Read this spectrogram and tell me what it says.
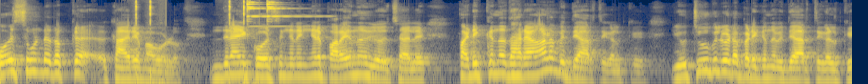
കോഴ്സ് കൊണ്ട് ഇതൊക്കെ കാര്യമാവുള്ളൂ. എന്തിനായി കോഴ്സ് ഇങ്ങനെ ഇങ്ങനെ പറയുന്നത് ചോദിച്ചാൽ പഠിക്കുന്ന ധാരാളം വിദ്യാർത്ഥികൾക്ക് യൂട്യൂബിലൂടെ പഠിക്കുന്ന വിദ്യാർത്ഥികൾക്ക്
